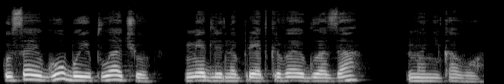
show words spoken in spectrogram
Кусаю губы и плачу, медленно приоткрываю глаза, но никого.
